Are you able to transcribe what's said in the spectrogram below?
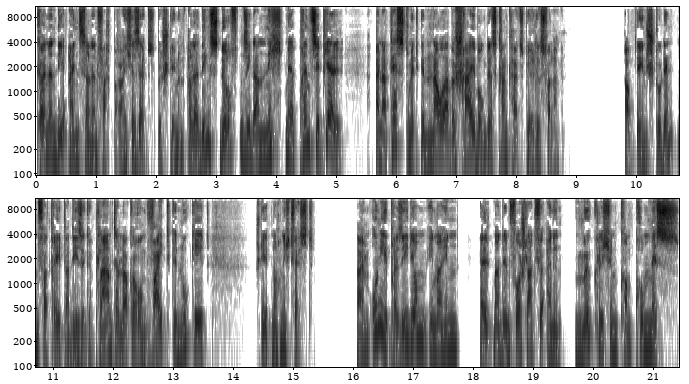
können die einzelnen Fachbereiche selbst bestimmen. Allerdings dürften sie dann nicht mehr prinzipiell ein Attest mit genauer Beschreibung des Krankheitsbildes verlangen. Ob den Studentenvertretern diese geplante Lockerung weit genug geht, steht noch nicht fest. Beim Uni-Präsidium immerhin hält man den Vorschlag für einen möglichen Kompromiss.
